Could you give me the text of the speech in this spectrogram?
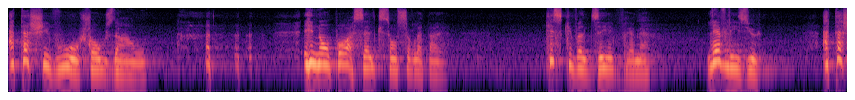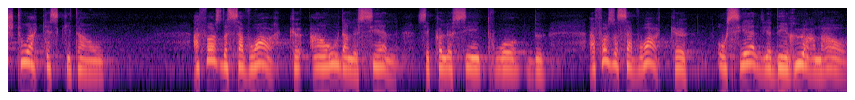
Attachez-vous aux choses d'en haut et non pas à celles qui sont sur la terre. Qu'est-ce qu'ils veulent dire vraiment? Lève les yeux. Attache-toi à ce qui est en haut. À force de savoir qu'en haut dans le ciel, c'est Colossiens 3, 2. À force de savoir qu'au ciel, il y a des rues en or,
